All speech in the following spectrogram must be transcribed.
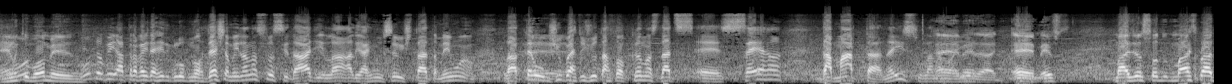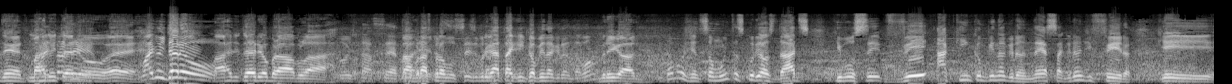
É, muito ontem- bom mesmo. Ontem eu vi através da Rede Globo Nordeste também, lá na sua cidade, lá, aliás, no seu estado também, uma- lá até o É. Gilberto Gil tá tocando na cidade é, Serra da Mata, não é isso? Lá na É Bahia? verdade. É, eu- mas eu sou do, mais pra dentro, mais, do pra interior, é. Mais do interior! Mais do interior brabo lá. Hoje tá certo. Um abraço pra vocês, obrigado por estar aqui em Campina Grande, tá bom? Obrigado. Então, bom, gente, são muitas curiosidades que você vê aqui em Campina Grande, né? Essa grande feira que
